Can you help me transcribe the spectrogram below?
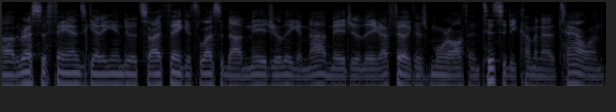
uh, the rest of the fans getting into it. So I think it's less about major league and not major league. I feel like there's more authenticity coming out of Talen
